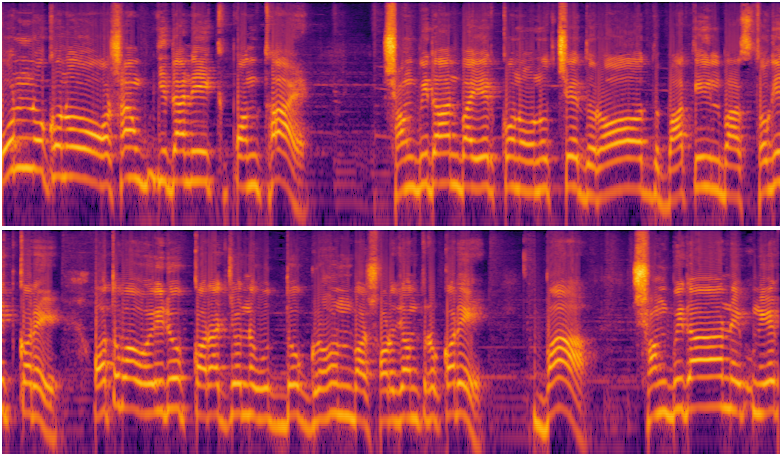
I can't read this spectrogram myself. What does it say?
অন্য কোনো অসাংবিধানিক পন্থায় সংবিধান বা এর কোন অনুচ্ছেদ রদ, বাতিল বা স্থগিত করে অথবা ঐরূপ করার জন্য উদ্যোগ গ্রহণ বা ষড়যন্ত্র করে বা সংবিধান এবং এর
